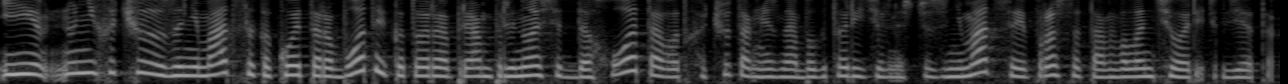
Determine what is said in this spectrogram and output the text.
и ну, не хочу заниматься какой-то работой, которая прям приносит доход, а вот хочу там, не знаю, благотворительностью заниматься и просто там волонтерить где-то.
